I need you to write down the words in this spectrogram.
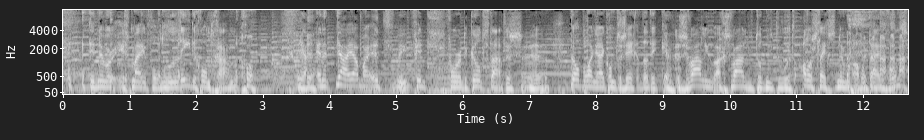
dit nummer is mij volledig ontgaan. Goh. Ja, En het, ja, ja, maar het, ik vind voor de cultstatus uh, wel belangrijk om te zeggen... dat ik ja. Zwaluw, ach Zwaluw tot nu toe het allerslechtste nummer aller tijden vond.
